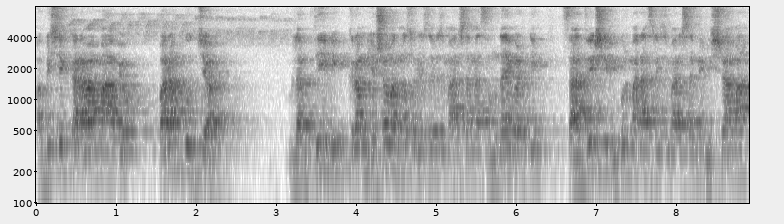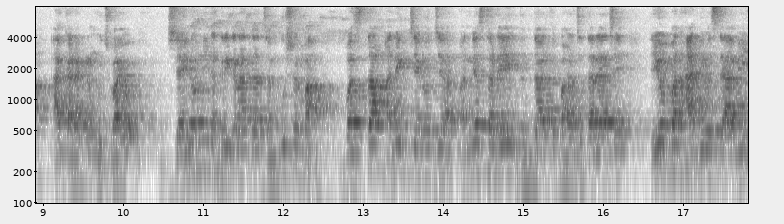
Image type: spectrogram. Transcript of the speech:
અભિષેક કરાવવામાં આવ્યો. પરમ પૂજ્ય લબ્ધિ વિક્રમ યશોવર્મ સુરેશ્વરજી મહારાજના સમુદાય વર્તી સાધ્વી શ્રી વિપુલ મહારાજ શ્રીજી મહારાજ સાહેબની વિશ્રામાં આ કાર્યક્રમ ઉજવાયો. જૈનોની નગરી ગણાતા જંબુસરમાં વસતા અનેક જૈનો જે અન્ય સ્થળે ધંધાર્થે બહાર જતા રહ્યા છે, તેઓ પણ આ દિવસે આવી.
